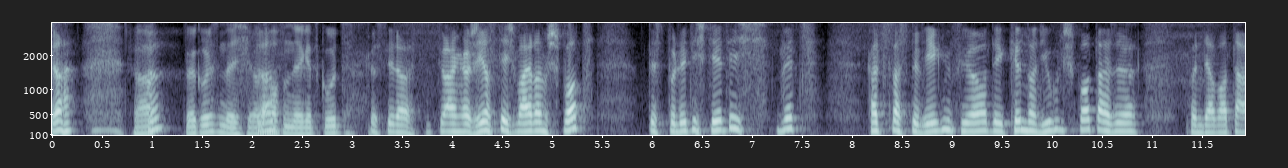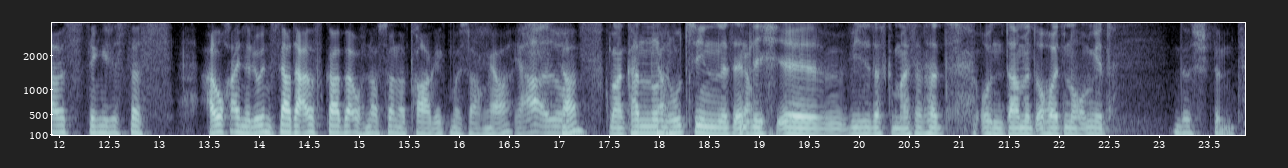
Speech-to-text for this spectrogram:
ja. ja. wir grüßen dich und ja. hoffen, dir geht's gut. Christina, du engagierst dich weiter im Sport, bist politisch tätig mit kannst was bewegen für die Kinder- und Jugendsport. Also von der Warte aus, denke ich, ist das auch eine lohnenswerte Aufgabe, auch nach so einer Tragik, muss ich sagen. Ja, ja also ja. man kann nur ja. den Hut ziehen, letztendlich, ja. äh, wie sie das gemeistert hat und damit auch heute noch umgeht. Das stimmt.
